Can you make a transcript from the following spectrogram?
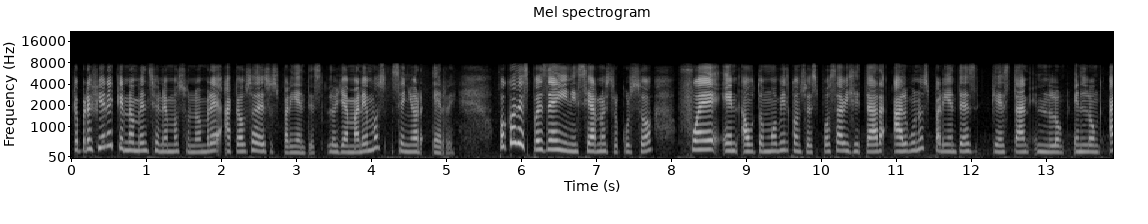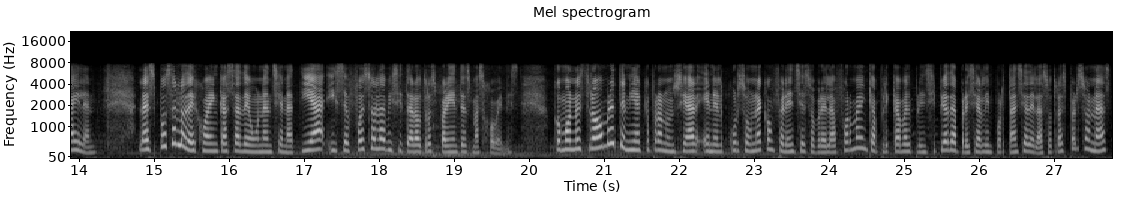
que prefiere que no mencionemos su nombre a causa de sus parientes. Lo llamaremos señor R. Poco después de iniciar nuestro curso, fue en automóvil con su esposa a visitar a algunos parientes que están en Long, en Long, Island. La esposa lo dejó en casa de una anciana tía y se fue sola a visitar a otros parientes más jóvenes. Como nuestro hombre tenía que pronunciar en el curso una conferencia sobre la forma en que aplicaba el principio de apreciar la importancia de las otras personas,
